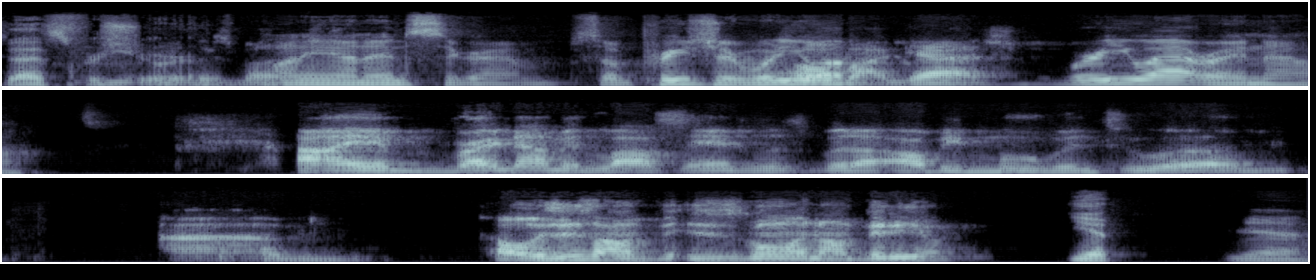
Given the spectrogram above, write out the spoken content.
that's for sure. There's. Plenty on Instagram. So, preacher, what are you? Oh up- my gosh. Where are you at right now? I am right now. I'm in Los Angeles, but I'll be moving to. Um, um, oh, is this on? Is this going on video? Yeah.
